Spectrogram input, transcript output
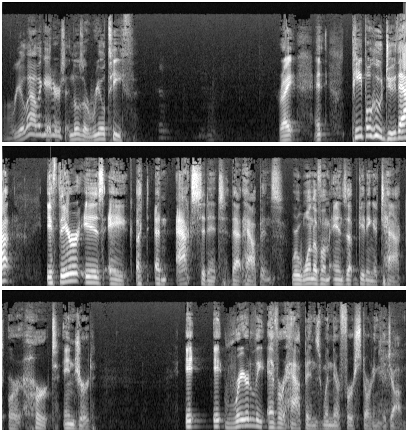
real alligators and those are real teeth. Right? And people who do that, if there is a, a, an accident that happens where one of them ends up getting attacked or hurt, injured, it it rarely ever happens when they're first starting the job.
